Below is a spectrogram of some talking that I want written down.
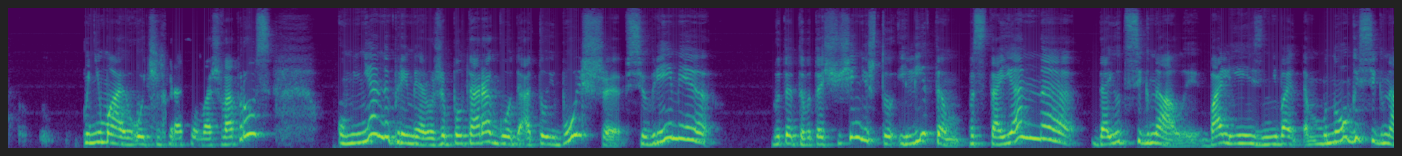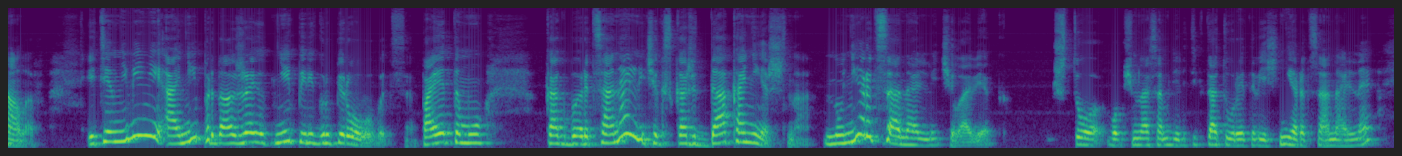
понимаю очень хорошо ваш вопрос. У меня, например, уже полтора года, а то и больше, все время вот это вот ощущение, что элитам постоянно дают сигналы, болезнь, не болезнь, много сигналов. И тем не менее они продолжают не перегруппировываться. Поэтому как бы рациональный человек скажет «да, конечно», но нерациональный человек, что, в общем, на самом деле диктатура – это вещь нерациональная –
